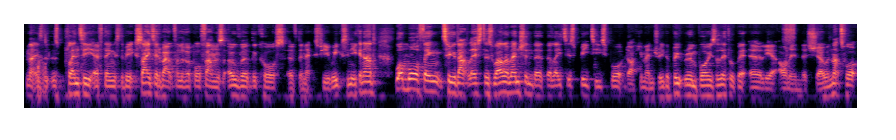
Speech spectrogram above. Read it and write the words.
and that is that there's plenty of things to be excited about for Liverpool fans over the course of the next few weeks. And you can add one more thing to that list as well. I mentioned the, the latest BT Sport documentary, The Boot Room Boys, a little bit earlier on in the show. And that's what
